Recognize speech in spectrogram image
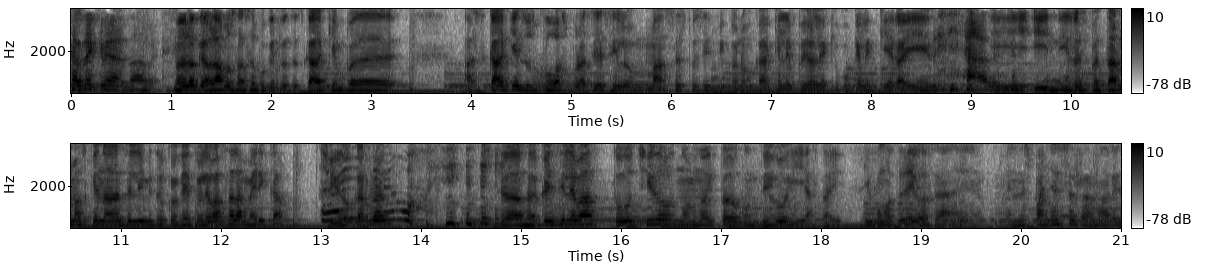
no te creas, no, güey. No es lo que hablamos hace poquito, entonces cada quien puede cada quien sus cubas, por así decirlo, más específico, ¿no? Cada quien le pide al equipo que le quiera ir y, y, y respetar más que nada ese límite. Ok, tú le vas a la América, chido, Ay, carnal. sí. Sí, ok, si le vas, todo chido, no, no hay pedo contigo y hasta ahí. Y como te digo, o sea, eh, en España es el Real Madrid,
